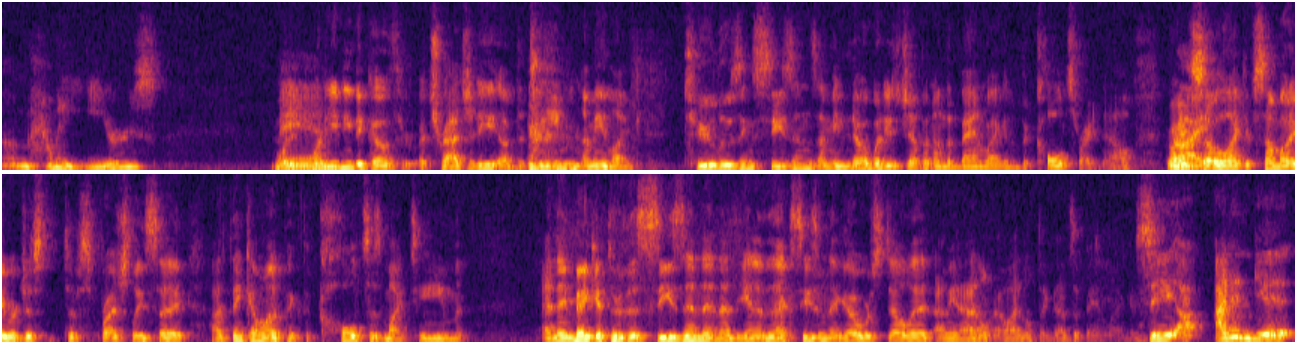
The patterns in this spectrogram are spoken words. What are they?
Um, how many years? What, what do you need to go through? A tragedy of the team? I mean, like two losing seasons. I mean, nobody's jumping on the bandwagon of the Colts right now, right? Right. So, like, if somebody were just to freshly say, "I think I want to pick the Colts as my team," and they make it through this season, and at the end of the next season they go, "We're still it." I mean, I don't know. I don't think that's a bandwagon. See, I, I didn't get.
